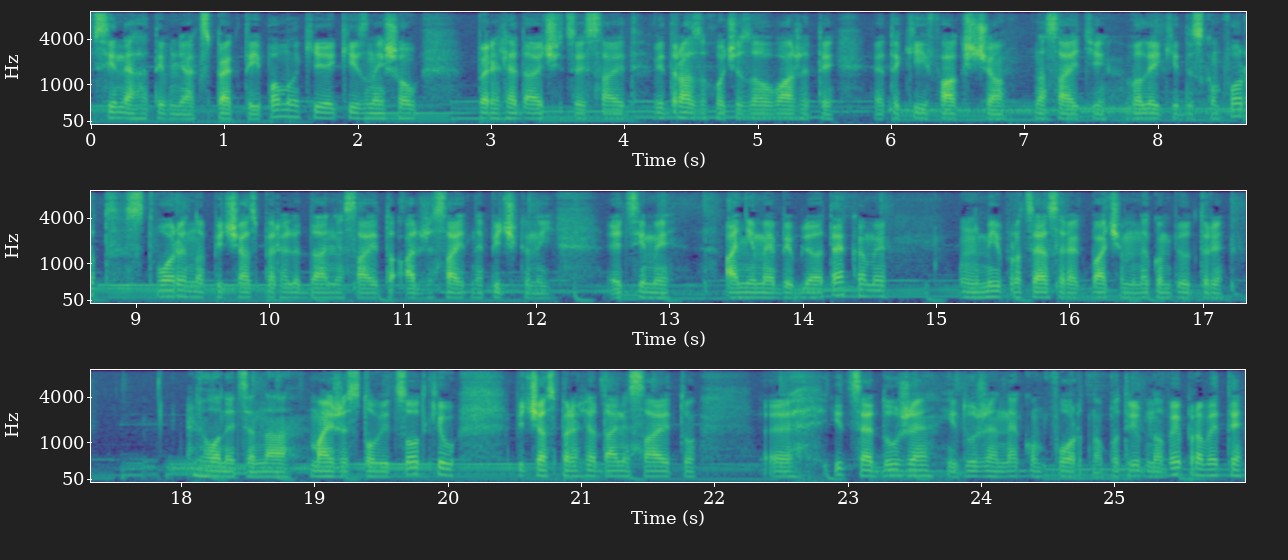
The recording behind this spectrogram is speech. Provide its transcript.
всі негативні аспекти і помилки, які знайшов, переглядаючи цей сайт. Відразу хочу зауважити е, такий факт, що на сайті великий дискомфорт створено під час переглядання сайту, адже сайт напічканий е, цими аніме-бібліотеками. Мій процесор, як бачимо на комп'ютері, гониться на майже 100% під час переглядання сайту. Е, і це дуже і дуже некомфортно. Потрібно виправити,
